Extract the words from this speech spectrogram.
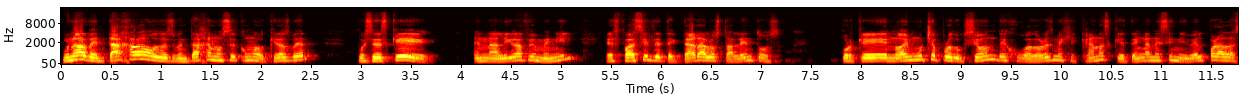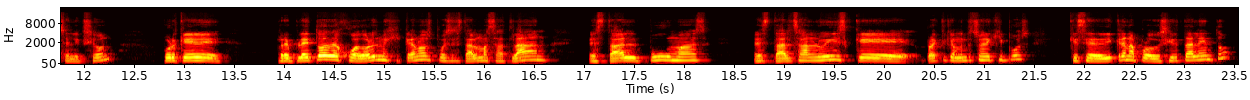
una ventaja o desventaja, no sé cómo lo quieras ver, pues es que en la liga femenil es fácil detectar a los talentos porque no hay mucha producción de jugadores mexicanas que tengan ese nivel para la selección, porque repleto de jugadores mexicanos, pues está el Mazatlán, está el Pumas, está el San Luis, que prácticamente son equipos que se dedican a producir talento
